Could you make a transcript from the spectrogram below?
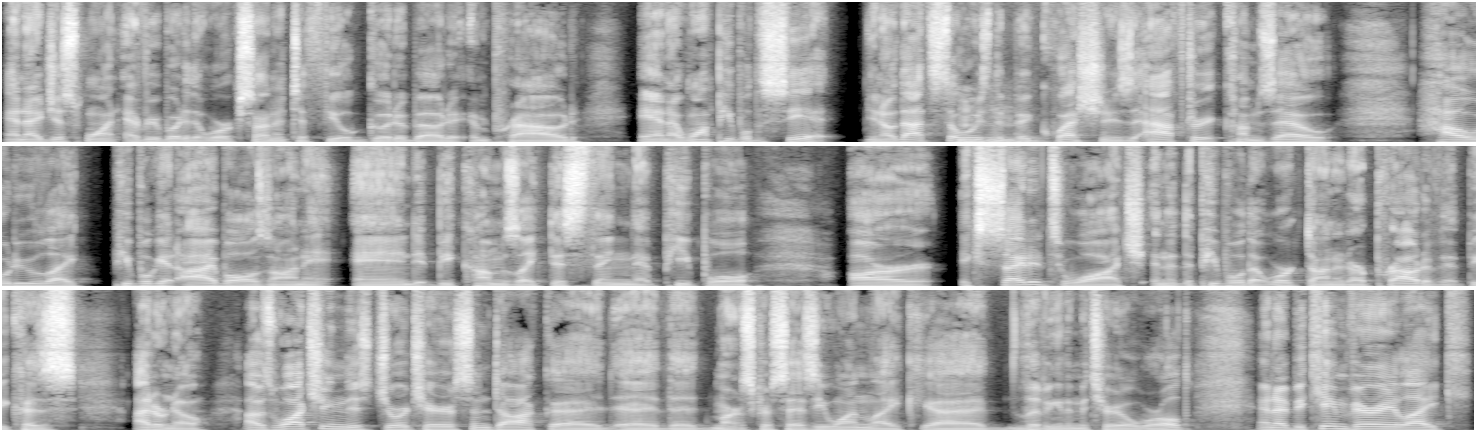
And I just want everybody that works on it to feel good about it and proud. And I want people to see it. You know, that's always the big mm-hmm. question is after it comes out, how do like people get eyeballs on it and it becomes like this thing that people are excited to watch and that the people that worked on it are proud of it because I don't know. I was watching this George Harrison doc, uh, uh, the Martin Scorsese one, like uh, Living in the Material World, and I became very like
